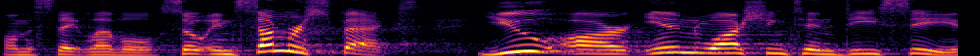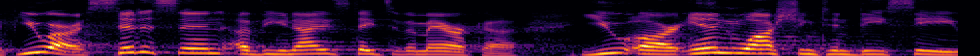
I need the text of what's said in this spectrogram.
on the state level. So, in some respects, you are in Washington, D.C. If you are a citizen of the United States of America, you are in Washington, D.C.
